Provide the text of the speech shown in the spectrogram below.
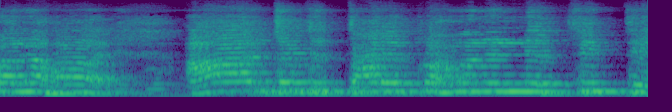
বানা হয়, আর যদি তারেক রহমানের নেতৃত্বে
